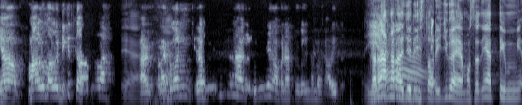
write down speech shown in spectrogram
Ya malu-malu dikit apa lah. Ya, Uh, ya. LeBron LeBron kan harga dirinya nggak pernah turun sama sekali. tuh. Karena akan ada di story juga ya, maksudnya tim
